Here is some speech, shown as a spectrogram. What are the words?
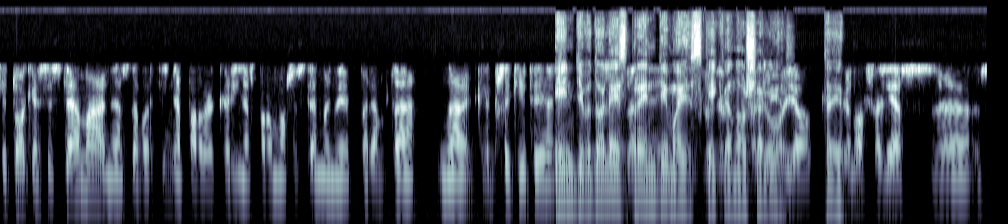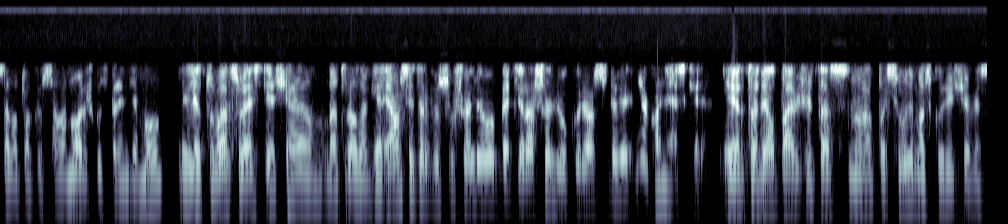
kitokią sistemą, nes dabartinė par, karinės paramos sistema paremta, na, kaip sakyti. Individualiais sprendimais kiekvienos šalies. Jo, kiekvienos šalies e, savo tokių savanoriškų sprendimų. Lietuva su Estija čia atrodo geriausiai tarp visų šalių, bet yra šalių, kurios beveik nieko neskiria. Ir todėl, pavyzdžiui, tas nu, pasiūlymas, kurį čia vis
